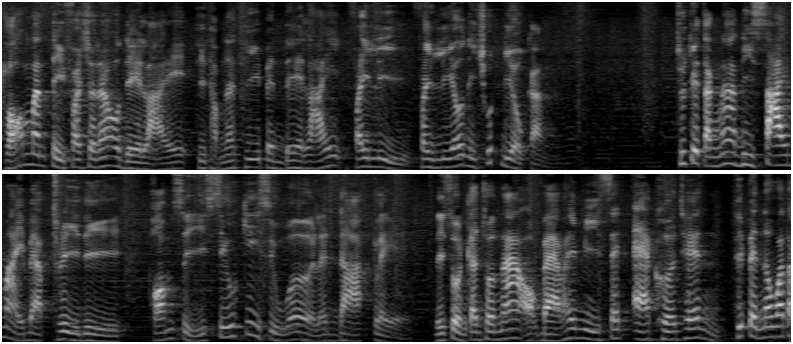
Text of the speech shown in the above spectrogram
พร้อมมันติ Functional Daylight ที่ทำหน้าที่เป็น Daylight ไฟหลีไฟเลี้ยวในชุดเดียวกัน ชุดเกยร์ต่งหน้าดีไซน์ใหม่แบบ 3D พร้อมสี Silky Silver และ Dark Gray ในส่วนกันชนหน้าออกแบบให้มีเซต Air Curtain ที่เป็นนวัต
